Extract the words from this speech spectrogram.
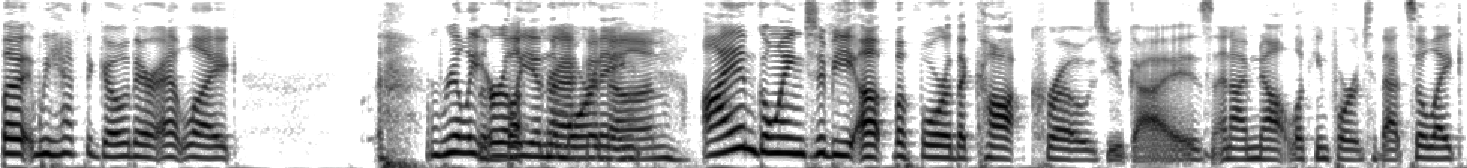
But we have to go there at like really The early in the morning. I am going to be up before the cock crows, you guys, and I'm not looking forward to that. So like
